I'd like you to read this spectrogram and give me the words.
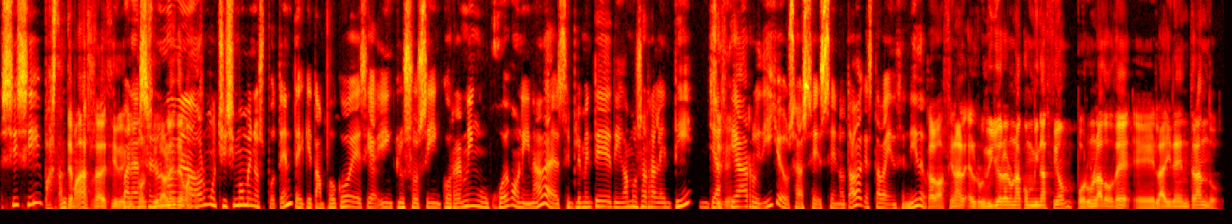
sí, sí. Bastante más, o sea, decir, Para ser un ordenador más. muchísimo menos potente, que tampoco es, incluso sin correr ningún juego ni nada, simplemente, digamos, a ralentí, ya hacía ruidillo, o sea, se, notaba que estaba encendido. Claro, al final el ruidillo era una combinación, por un lado, de eh, el aire entrando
